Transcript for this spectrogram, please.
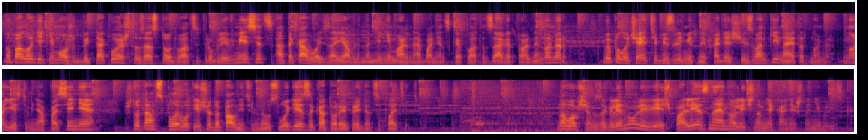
но по логике может быть такое, что за 120 рублей в месяц, а таковой заявлена минимальная абонентская плата за виртуальный номер, вы получаете безлимитные входящие звонки на этот номер. Но есть у меня опасения, что там всплывут еще дополнительные услуги, за которые придется платить. Ну, в общем, заглянули, вещь полезная, но лично мне, конечно, не близко.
